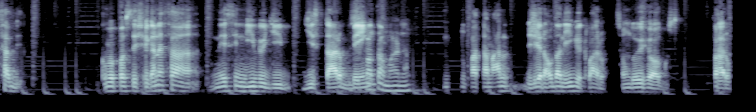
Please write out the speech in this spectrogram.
sabe? Como eu posso dizer? Chegar nessa, nesse nível de, de estar Esse bem. No patamar, né? No patamar geral da liga, claro. São dois jogos. Claro,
